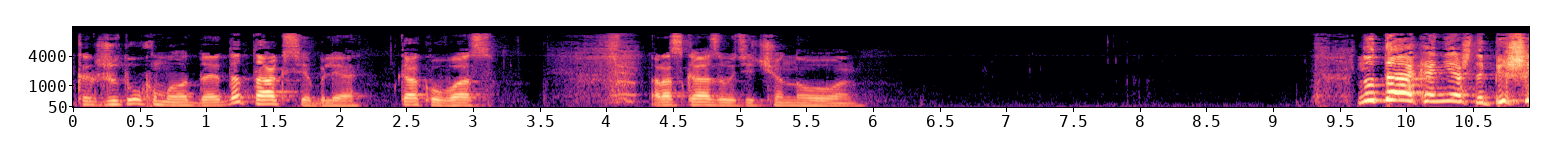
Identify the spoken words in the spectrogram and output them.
Как житуха молодая. Да так все, бля. Как у вас? Рассказывайте, что нового. Ну да, конечно, пиши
